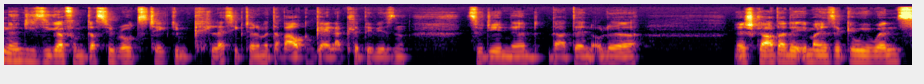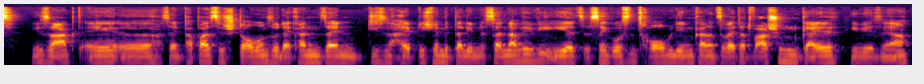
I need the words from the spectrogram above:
ne, die Sieger vom Dusty Roads Take Team Classic Tournament, da war auch ein geiler Clip gewesen. Zu denen, ne, da hat dann Olle Nash Carter, der ehemalige Zachary Wentz, gesagt, ey, äh, sein Papa ist gestorben und so, der kann seinen, diesen Hype nicht mehr miterleben, dass er in der WWE jetzt ist, seinen großen Traum leben kann und so weiter. Das war schon geil gewesen, ja.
